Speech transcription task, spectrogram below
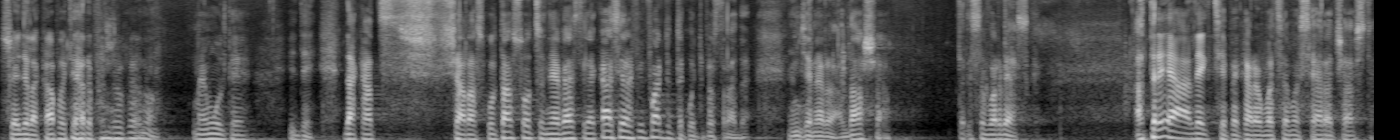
să o de la capăt iară, pentru că nu, mai multe idei. Dacă ați și-ar asculta soții nevestele acasă, ar fi foarte tăcute pe stradă, în general. Da, așa? Trebuie să vorbească. A treia lecție pe care o învățăm în seara aceasta.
